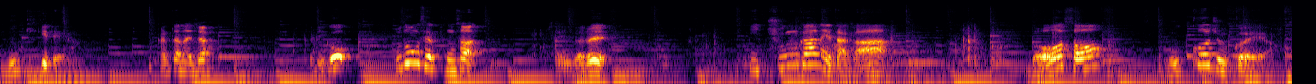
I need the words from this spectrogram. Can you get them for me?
묶이게 돼요. 간단하죠? 그리고 분홍색 풍선. 자 이거를 이 중간에다가 넣어서 묶어줄 거예요.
